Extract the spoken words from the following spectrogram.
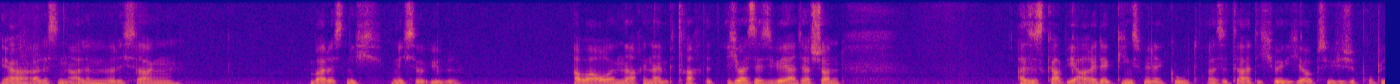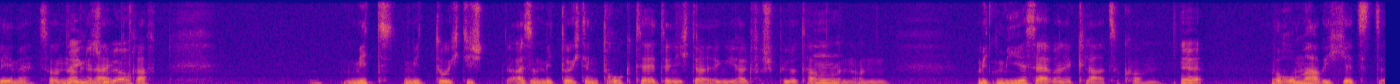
Ja, alles in allem würde ich sagen, war das nicht, nicht so übel. Aber auch im Nachhinein betrachtet. Ich weiß, es während ja schon, also es gab Jahre, da ging es mir nicht gut. Also da hatte ich wirklich auch psychische Probleme. So im Wegen Nachhinein betrachtet. Mit, mit durch die, also mit durch den Druck, den ich da irgendwie halt verspürt habe Mhm. und, und mit mir selber nicht klarzukommen. Ja. Warum habe ich jetzt äh,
